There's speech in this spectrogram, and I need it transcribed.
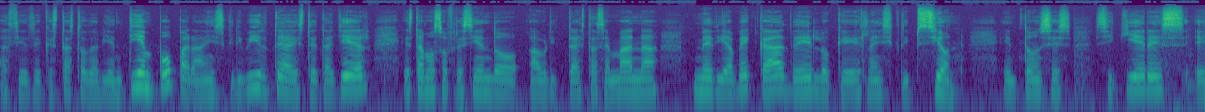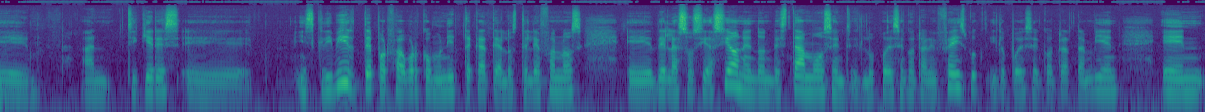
Así es de que estás todavía en tiempo para inscribirte a este taller. Estamos ofreciendo ahorita esta semana media beca de lo que es la inscripción. Entonces, si quieres, eh, si quieres eh, inscribirte, por favor comunícate a los teléfonos eh, de la asociación en donde estamos, lo puedes encontrar en Facebook y lo puedes encontrar también en,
